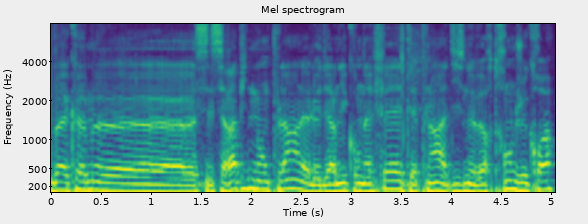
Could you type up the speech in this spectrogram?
bah, comme euh, c'est rapidement plein, là, le dernier qu'on a fait était plein à 19h30 je crois.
